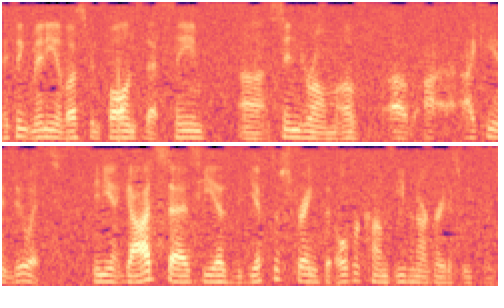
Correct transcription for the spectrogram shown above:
I think many of us can fall into that same uh, syndrome of, of I, I can't do it. And yet God says He has the gift of strength that overcomes even our greatest weakness.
